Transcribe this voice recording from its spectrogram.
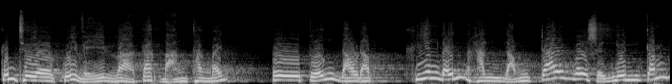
Kính thưa quý vị và các bạn thân mến tư tưởng đầu độc khiến đến hành động trái với sự nghiêm cấm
